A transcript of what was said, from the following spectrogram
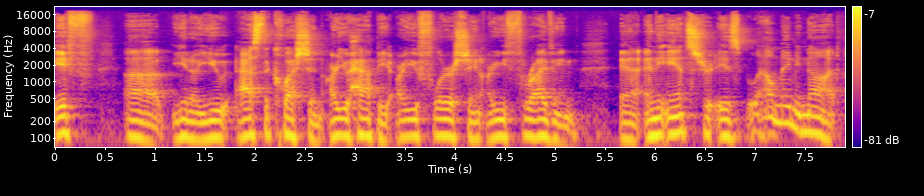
if uh, you know you ask the question are you happy? Are you flourishing? Are you thriving? And, the answer is well maybe not.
